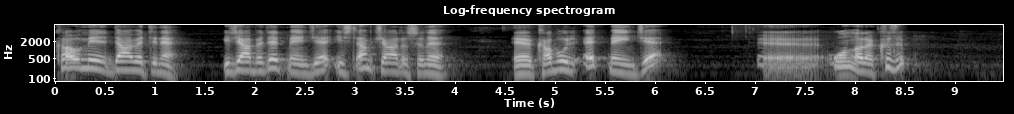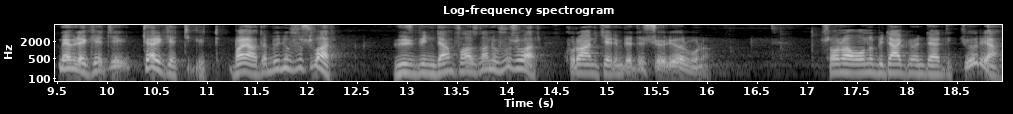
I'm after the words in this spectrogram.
Kavmi davetine icabet etmeyince, İslam çağrısını e, kabul etmeyince e, onlara kızıp memleketi terk etti gitti. Bayağı da bir nüfus var. Yüz binden fazla nüfus var. Kur'an-ı Kerim'de de söylüyor bunu. Sonra onu bir daha gönderdik diyor ya.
